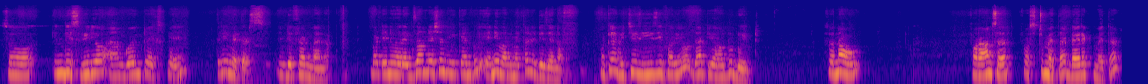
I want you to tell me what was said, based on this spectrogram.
So in this video i am going to explain three methods in different manner. But in your examination you can do any one method it is enough. Okay which is easy for you that you have to do it. So now for answer first method direct method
